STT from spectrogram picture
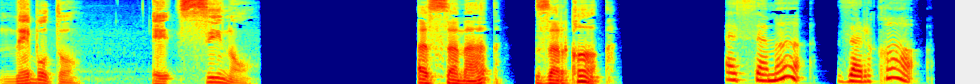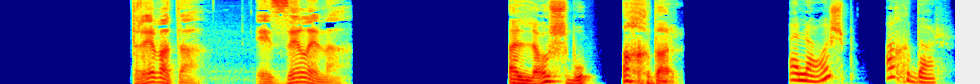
Небото е сино. السماء زرقاء السماء زرقاء Тревата е зелена. العشب أخضر العشب أخضر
